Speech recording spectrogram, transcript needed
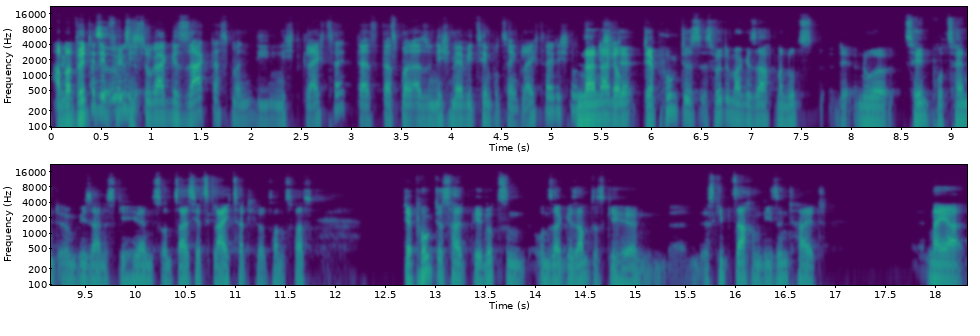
Aber wird in also dem Film nicht sogar gesagt, dass man die nicht gleichzeitig, dass, dass man also nicht mehr wie 10% gleichzeitig nutzt? Nein, nein, glaub- der, der Punkt ist, es wird immer gesagt, man nutzt nur 10% irgendwie seines Gehirns und sei es jetzt gleichzeitig oder sonst was. Der Punkt ist halt, wir nutzen unser gesamtes Gehirn. Es gibt Sachen, die sind halt, naja,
